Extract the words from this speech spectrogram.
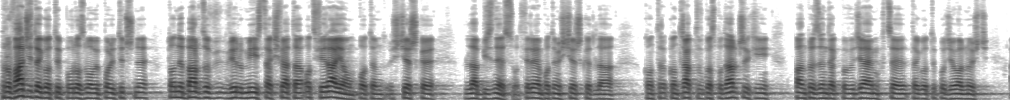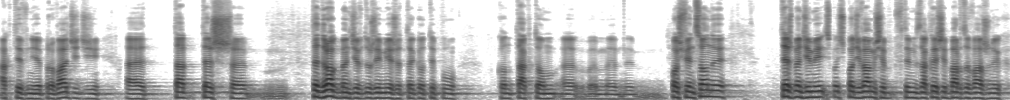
prowadzi tego typu rozmowy polityczne, to one bardzo w wielu miejscach świata otwierają potem ścieżkę dla biznesu, otwierają potem ścieżkę dla kontraktów gospodarczych i pan prezydent, jak powiedziałem, chce tego typu działalność aktywnie prowadzić i e, ta, też e, ten rok będzie w dużej mierze tego typu kontaktom poświęcony. Też będziemy, spodziewamy się w tym zakresie bardzo ważnych,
